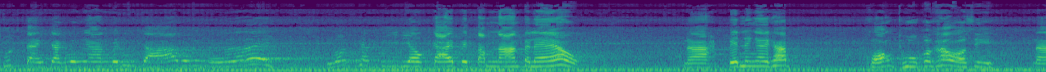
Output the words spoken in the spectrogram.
ชุดแต่งจากโรงงานไปรุ่นจ๋าไปรุ่นเอ๋ยรถแค่ปีเดียวกลายเป็นตำนานไปแล้วนะเป็นยังไงครับ ของถูกก็เข้าเอาสินะ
